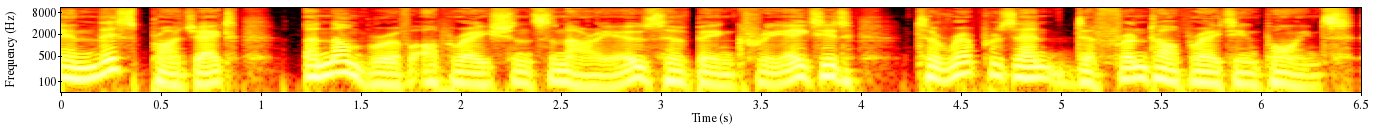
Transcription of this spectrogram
In this project, a number of operation scenarios have been created to represent different operating points.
